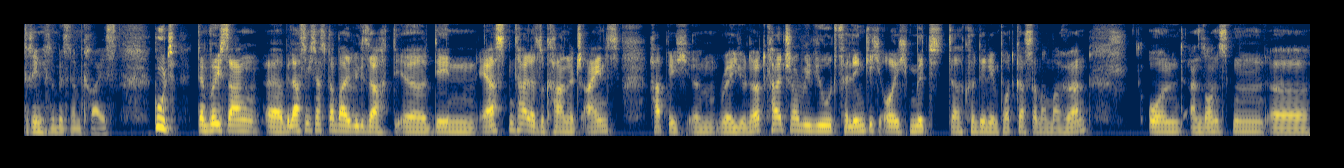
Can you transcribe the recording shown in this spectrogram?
drehe mich so ein bisschen im Kreis. Gut, dann würde ich sagen, äh, belasse ich das dabei. Wie gesagt, äh, den ersten Teil, also Carnage 1, habe ich im Radio Nerd Culture reviewed. Verlinke ich euch mit, da könnt ihr den Podcast dann nochmal hören. Und ansonsten, äh,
